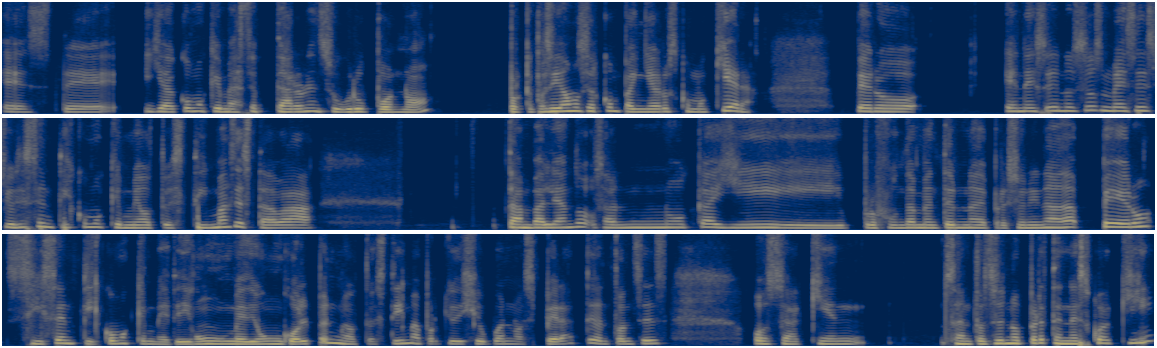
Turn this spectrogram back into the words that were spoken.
este, ya como que me aceptaron en su grupo, ¿no? Porque pues íbamos a ser compañeros como quiera. Pero en, en esos meses yo sí sentí como que mi autoestima se estaba tambaleando, o sea, no caí profundamente en una depresión ni nada, pero sí sentí como que me dio un, me dio un golpe en mi autoestima, porque yo dije, bueno, espérate, entonces, o sea, ¿quién, o sea, entonces no pertenezco aquí?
